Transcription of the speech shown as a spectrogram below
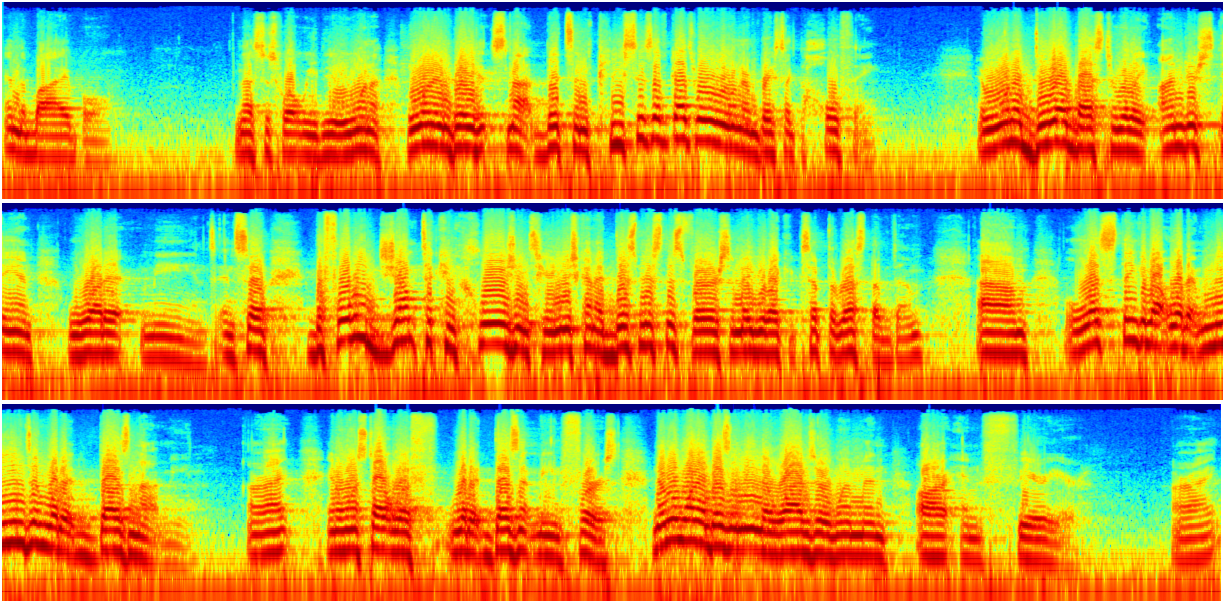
in the Bible. And that's just what we do. We want to we want to embrace not bits and pieces of God's word. We want to embrace like the whole thing. And we want to do our best to really understand what it means. And so before we jump to conclusions here and just kind of dismiss this verse and maybe like accept the rest of them, um, let's think about what it means and what it does not mean. All right? And I want to start with what it doesn't mean first. Number one, it doesn't mean that wives or women are inferior. All right?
